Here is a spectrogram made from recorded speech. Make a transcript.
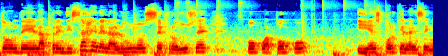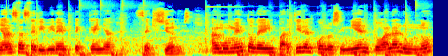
donde el aprendizaje del alumno se produce poco a poco y es porque la enseñanza se divide en pequeñas secciones. Al momento de impartir el conocimiento al alumno,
